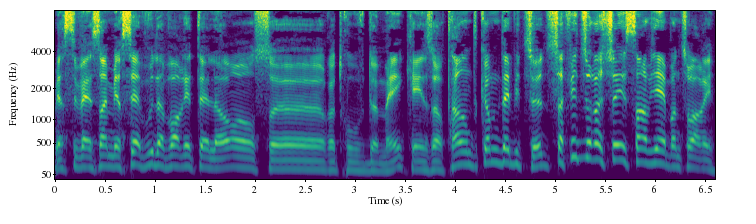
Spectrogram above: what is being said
Merci Vincent. Merci à vous d'avoir été là. On se retrouve demain, 15h30, comme d'habitude. Sophie Durocher s'en vient. Bonne soirée.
